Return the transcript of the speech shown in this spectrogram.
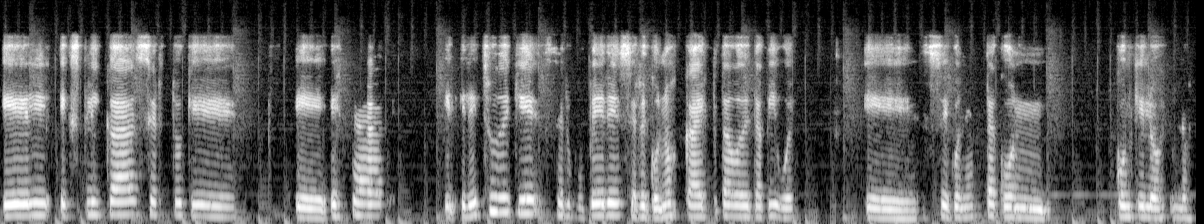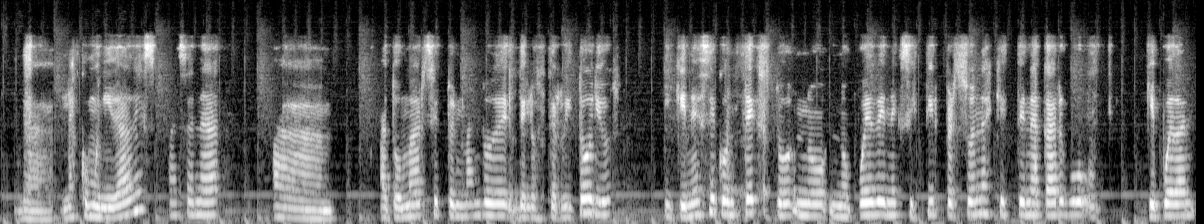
él explica, ¿cierto?, que eh, esta, el, hecho de que se recupere, se reconozca el Tratado de Tapigüe, se conecta con, con que las comunidades pasan a a, tomar cierto el mando de, los territorios y que en ese contexto no, no pueden existir personas que estén a cargo que puedan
